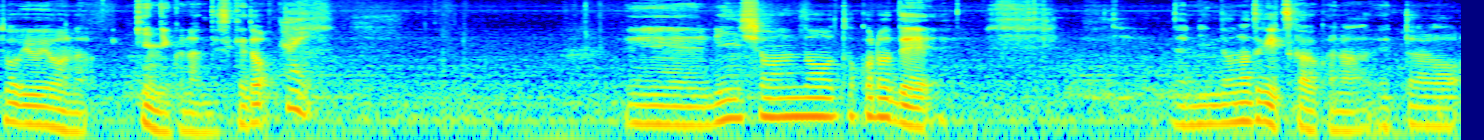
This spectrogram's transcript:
というような筋肉なんですけど、はい。えー臨床のところで何どんな時に使うかな。えっと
